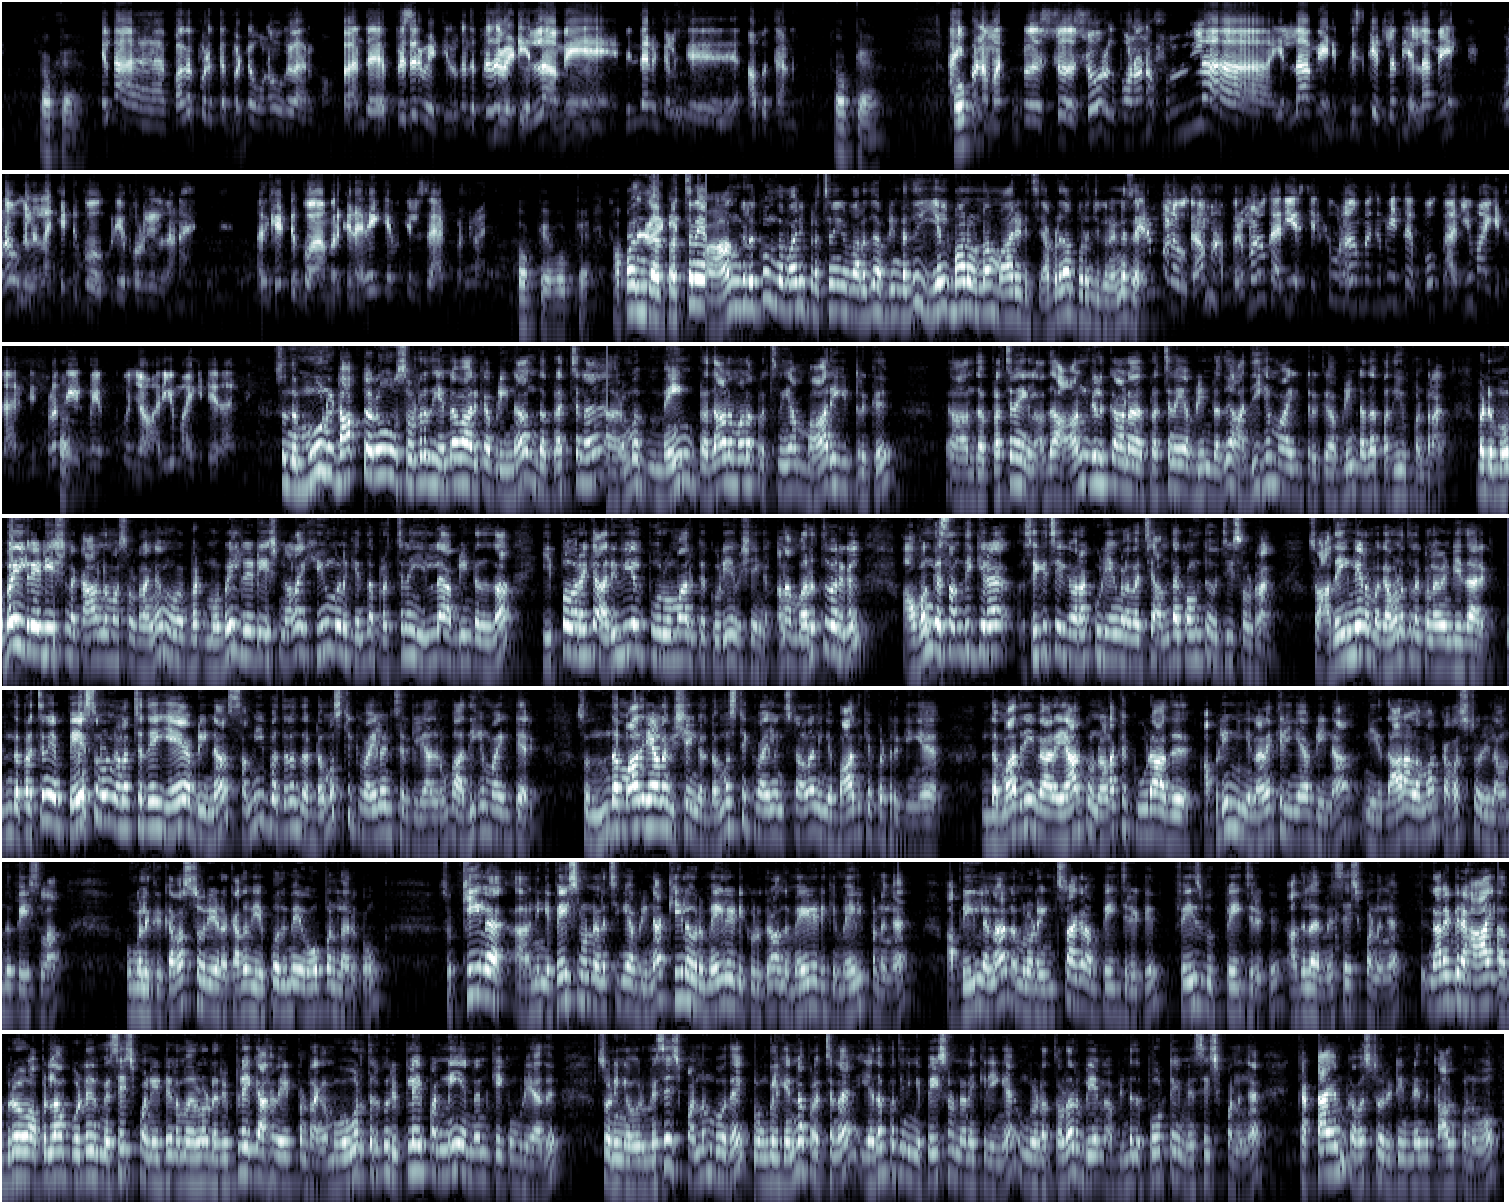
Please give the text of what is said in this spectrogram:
எல்லாம் பதப்படுத்தப்பட்ட உணவுகளா இருக்கும். அந்த ப்ரிசர்வேட்டிவ் இருக்கும் அந்த ப்ரிசர்வேட்டிவ் எல்லாமே விந்தணுக்களுக்கு ஆபத்தானது. ஓகே. இப்போ நம்ம ஸ்டோருக்கு போனோம்னா ஃபுல்லா எல்லாமே பிஸ்கெட்ல இருந்து எல்லாமே உணவுகள் எல்லாம் கெட்டு போகக்கூடிய பொருட்கள் தானே. அது கெட்டு போகாம இருக்க நிறைய கெமிக்கல்ஸ் ஆட் பண்றாங்க. Okay okay. அப்போ இந்த பிரச்சனை ஆண்களுக்கும் இந்த மாதிரி பிரச்சனைகள் வருது அப்படின்றது இயல்பான ஒன்றா மாறிடுச்சு. அப்படிதான் புரிஞ்சுக்கணும். என்ன சார்? பெருமளவுக்கு ஆமா பெருமளவுக்கு அதிகரிச்சிருக்கு. உலகம் எங்குமே இந்த போக்கு அதிகமாகிட்டு தான் இருக்கு. குழந்தையின்மை கொஞ்சம் அதிகமாகிக்கிட்டே தான் இருக்கு. ஸோ இந்த மூணு டாக்டரும் சொல்றது என்னவா இருக்கு அப்படின்னா இந்த பிரச்சனை ரொம்ப மெயின் பிரதானமான பிரச்சனையா மாறிக்கிட்டு இருக்கு. அந்த பிரச்சனைகள் அது ஆண்களுக்கான பிரச்சனை அப்படின்றது அதிகமாகிட்டு இருக்கு அப்படின்றத பதிவு பண்றாங்க. பட் மொபைல் ரேடியேஷனை காரணமாக சொல்கிறாங்க பட் மொபைல் ரேடியேஷனால ஹியூமனுக்கு எந்த பிரச்சனையும் இல்லை அப்படின்றது தான் இப்போ வரைக்கும் அறிவியல் பூர்வமாக இருக்கக்கூடிய விஷயங்கள். ஆனால் மருத்துவர்கள் அவங்க சந்திக்கிற சிகிச்சைக்கு வரக்கூடியவங்களை வச்சு அந்த கவுண்ட்டை வச்சு சொல்கிறாங்க ஸோ அதையுமே நம்ம கவனத்தில் கொள்ள வேண்டியதாக இருக்குது இந்த பிரச்சனையை பேசணும்னு நினச்சதே ஏன் அப்படின்னா சமீபத்தில் இந்த டொமஸ்டிக் வயலன்ஸ் இருக்கு இல்லையா? அது ரொம்ப அதிகமாகிட்டே இருக்குது ஸோ இந்த மாதிரியான விஷயங்கள் டொமஸ்டிக் வயலன்ஸ்னால நீங்கள் பாதிக்கப்பட்டிருக்கீங்க. இந்த மாதிரி வேறு யாருக்கும் நடக்கக்கூடாது அப்படின்னு நீங்கள் நினைக்கிறீங்க அப்படின்னா நீங்கள் தாராளமாக கவர் ஸ்டோரியில் வந்து பேசலாம். உங்களுக்கு கவர் ஸ்டோரியோட கதவு எப்போதுமே ஓப்பனில் இருக்கும். ஸோ கீழே நீங்கள் பேசணும்னு நினச்சிங்க அப்படின்னா கீழே ஒரு மெயில் ஐடி கொடுக்குறோம். அந்த மெயில் ஐடிக்கு மெயில் பண்ணுங்கள் அப்படி இல்லைன்னா நம்மளோட இன்ஸ்டாகிராம் பேஜ் இருக்குது ஃபேஸ்புக் பேஜ் இருக்குது அதில் மெசேஜ் பண்ணுங்கள் நிறைய பேர் ஹாய் ப்ரோ அப்படிலாம் போட்டு மெசேஜ் பண்ணிவிட்டு நம்மளோட ரிப்ளைக்காக வெயிட் பண்ணுறாங்க நம்ம ஒவ்வொருத்தருக்கும் ரிப்ளை பண்ணி என்னன்னு கேட்க முடியாது. ஸோ நீங்கள் ஒரு மெசேஜ் பண்ணும்போதே உங்களுக்கு என்ன பிரச்சனை? எதை பற்றி நீங்கள் பேசணும்னு நினைக்கிறீங்க? உங்களோட தொடர்பு எண் அப்படின்றத போட்டே மெசேஜ் பண்ணுங்கள் கட்டாயம் கவர் ஸ்டோரி டீம்லேருந்து கால் பண்ணுவோம்.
